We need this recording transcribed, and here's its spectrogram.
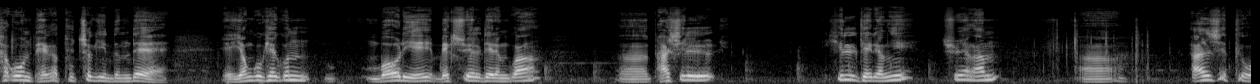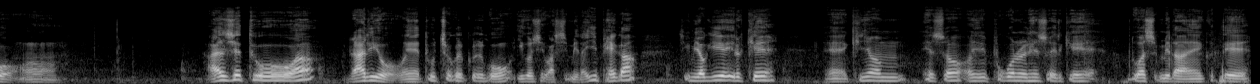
타고 온 배가 두 척이 있는데 예, 영국 해군 머리 맥스웰 대령과 어, 바실 힐 대령이 수행함 어, 알세트호 어, 알세트호와 라리오의 두 척을 끌고 이것이 왔습니다. 이 배가 지금 여기에 이렇게 예, 기념해서 어, 복원을 해서 이렇게 놓았습니다. 예, 그때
